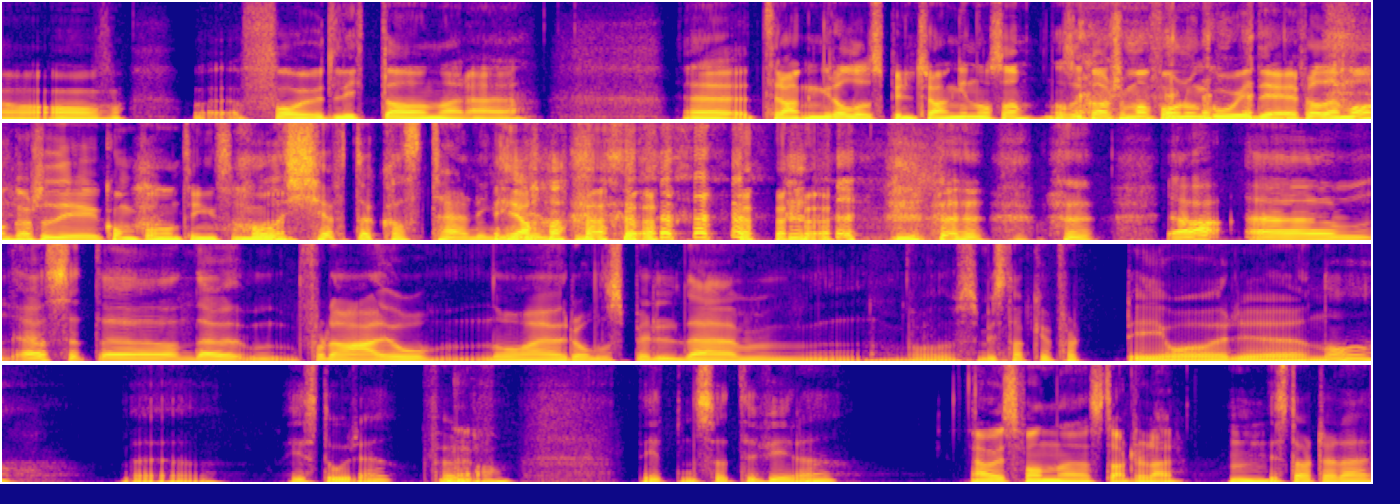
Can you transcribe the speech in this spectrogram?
å, å få ut litt av den derre eh, trang, rollespilltrangen også. Altså, kanskje man får noen gode ideer fra dem òg. Kanskje de kommer på noen ting som Hold kjeft og kast terningen Ja. din! ja, um, jeg har sett det, det er, For det er jo Nå er jo rollespill Det er vi snakker 40 år eh, nå, med historie. Før ja. 1974. ja, hvis man eh, starter der. Mm. Vi starter der.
